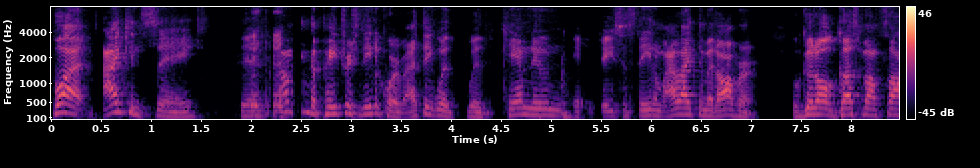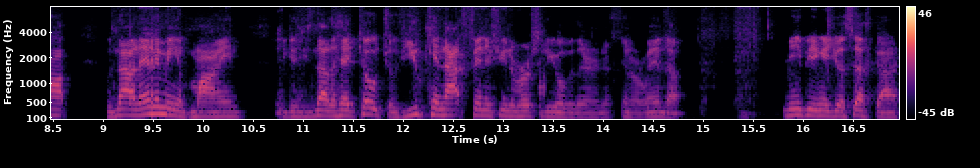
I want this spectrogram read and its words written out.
but I can say that I don't think the Patriots need a quarterback. I think with with Cam Newton and Jason Stidham, I like them at Auburn. With good old Gus Malzahn, who's now an enemy of mine because he's now the head coach of you cannot finish university over there in, in Orlando. Me being a USF guy,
